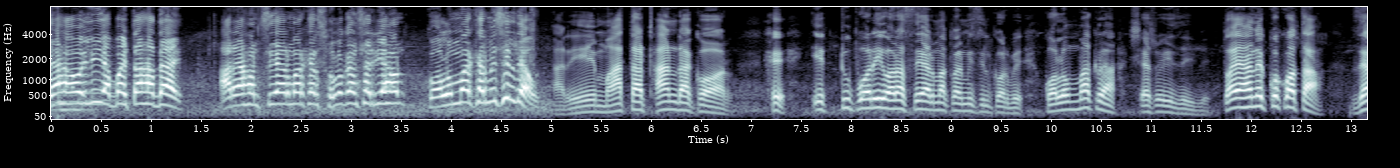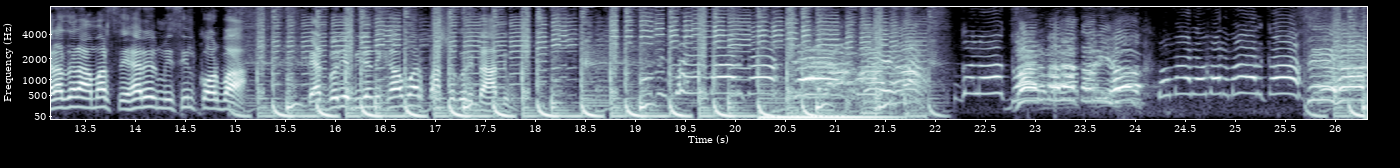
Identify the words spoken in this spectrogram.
দেখা হইলি আব্বাই টাহা দেয়। আর এখন চেয়ার মার্কার স্লোগান সারি এখন কলম মার্কার মিছিল দাও। আরে মাথা ঠান্ডা কর। একটু পরেই ওরা শেয়ার মাকড়ার মিছিল করবে। কলম মাকড়া শেষ হয়ে যাইবে। তাই এখানে কো কথা যারা যারা আমার চেহারের মিছিল করবা পেট ভরিয়ে বিরিয়ানি খাওয়াবো আর পাঁচশো করে টাকা দেবো। তোমার আমার মার্কা সেহার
